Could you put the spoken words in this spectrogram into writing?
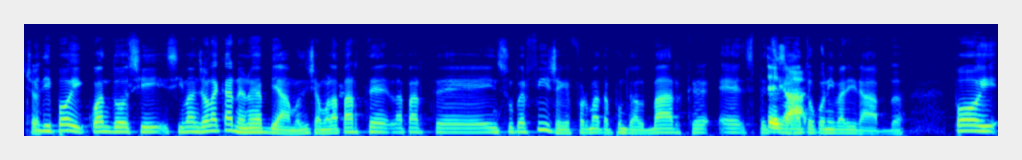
Cioè, Quindi poi quando si, si mangia la carne noi abbiamo diciamo, la, parte, la parte in superficie che è formata appunto dal bark e speziato Esatto. con i vari rub. Poi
